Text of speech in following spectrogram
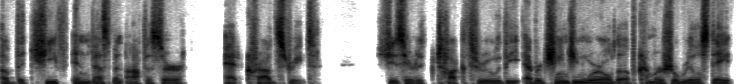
of the Chief Investment Officer at CrowdStreet. She's here to talk through the ever changing world of commercial real estate,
